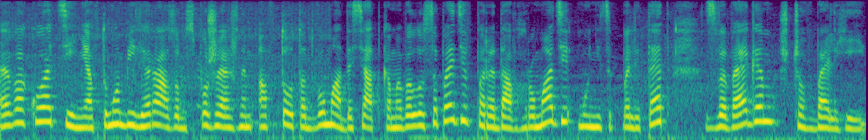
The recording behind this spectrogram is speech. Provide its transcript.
Евакуаційні автомобілі разом з пожежним авто та двома десятками велосипедів передав громаді муніципалітет з Вевегем, що в Бельгії.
